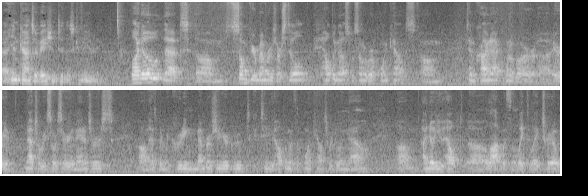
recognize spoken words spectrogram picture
uh, in conservation to this community? Well, I know that um, some of your members are still helping us with some of our point counts. Um, Tim Krynak, one of our uh, area natural resource area managers, um, has been recruiting members of your group to continue helping with the point counts we're doing now. Um, I know you helped uh, a lot with the Lake to Lake Trail. We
